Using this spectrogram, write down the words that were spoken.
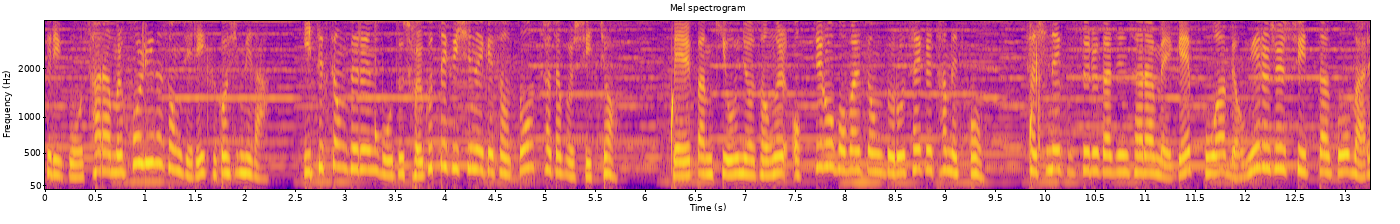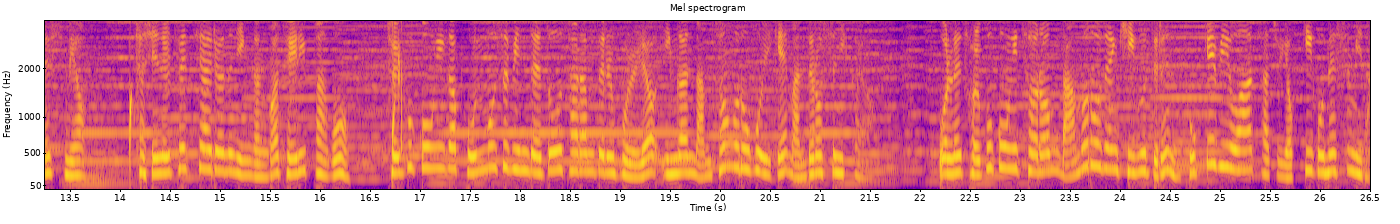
그리고 사람을 홀리는 성질이 그것입니다. 이 특성들은 모두 절구대 귀신에게서도 찾아볼 수 있죠. 매일 밤 기혼 여성을 억지로 범할 정도로 색을 탐했고 자신의 구슬을 가진 사람에게 부와 명예를 줄 수 있다고 말했으며 자신을 퇴치하려는 인간과 대립하고 절구공이가 본 모습인데도 사람들을 홀려 인간 남성으로 보이게 만들었으니까요. 원래 절구공이처럼 나무로 된 기구들은 도깨비와 자주 엮이곤 했습니다.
